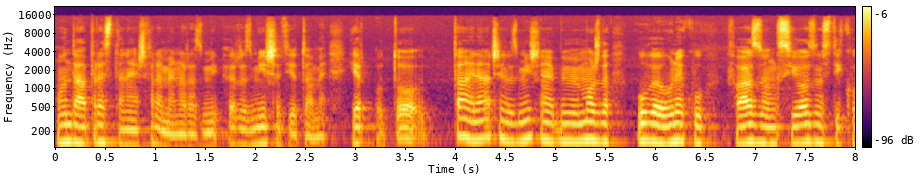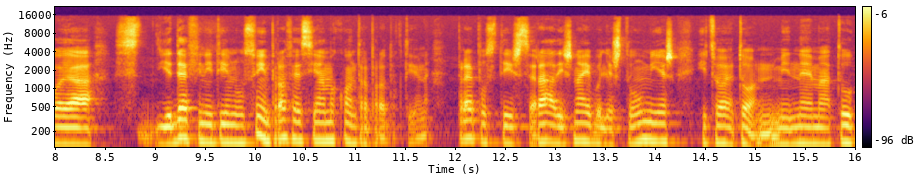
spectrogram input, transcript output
onda prestaneš vremeno razmi, razmišljati o tome. Jer to, taj način razmišljanja bi me možda uveo u neku fazu anksioznosti koja je definitivno u svim profesijama kontraproduktivna. Prepustiš se, radiš najbolje što umiješ i to je to. Mi nema tu...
